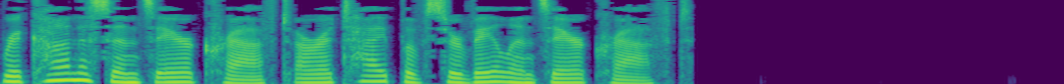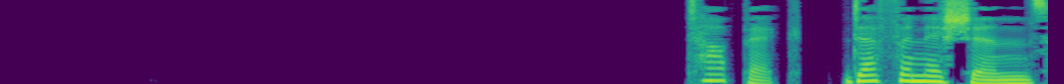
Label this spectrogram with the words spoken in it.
Reconnaissance aircraft are a type of surveillance aircraft. Topic. Definitions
